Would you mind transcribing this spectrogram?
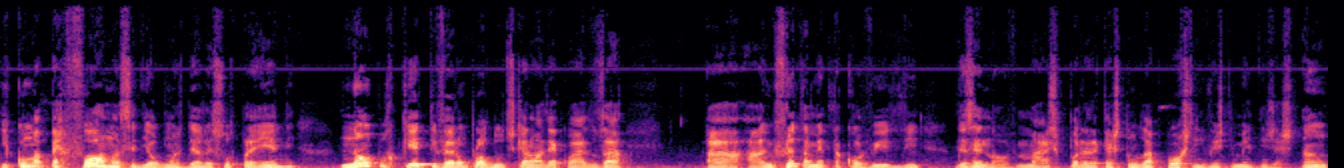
e como a performance de algumas delas surpreende, não porque tiveram produtos que eram adequados a, a, a enfrentamento da Covid-19, mas por a questão da aposta em investimento em gestão,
